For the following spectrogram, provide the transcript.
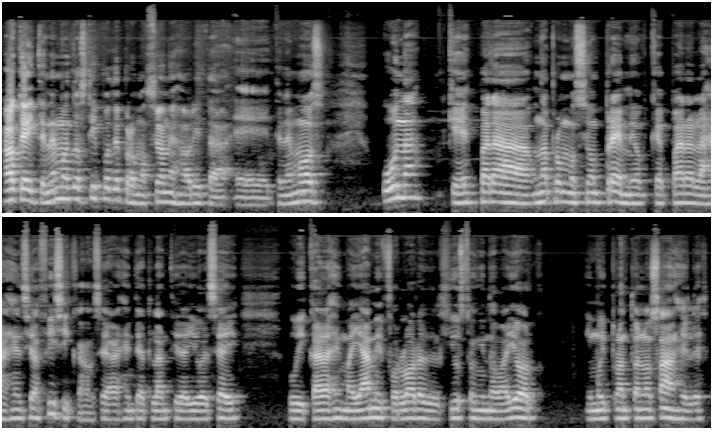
Ok, tenemos dos tipos de promociones ahorita. Eh, tenemos una que es para una promoción premium, que es para las agencias físicas, o sea, Agente Atlántida USA, ubicadas en Miami, Fort Lauderdale, Houston y Nueva York, y muy pronto en Los Ángeles.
